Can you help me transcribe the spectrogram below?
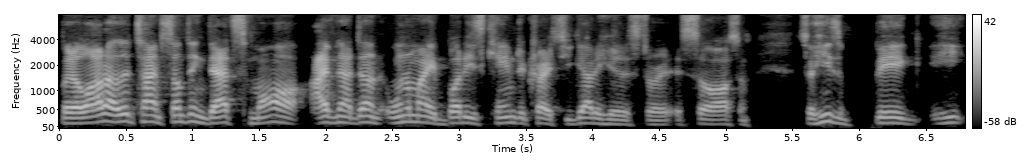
But a lot of other times, something that small, I've not done. One of my buddies came to Christ. You got to hear this story. It's so awesome. So he's a big, he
